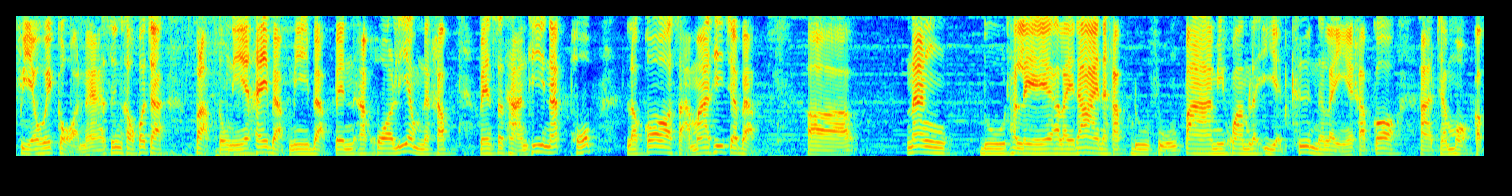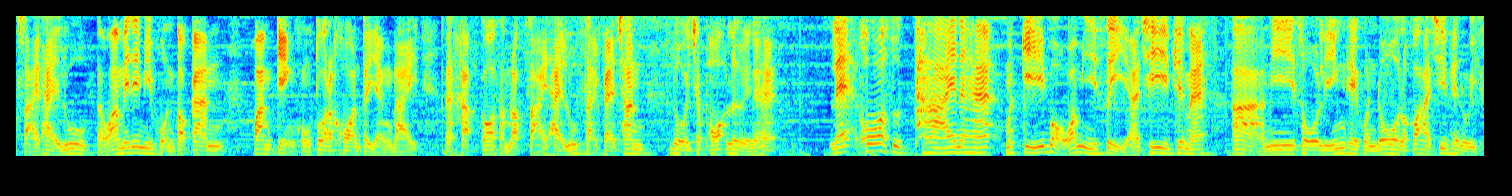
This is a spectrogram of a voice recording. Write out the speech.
เฟี้ยวไว้ก่อนนะฮะซึ่งเขาก็จะปรับตรงนี้ให้แบบมีแบบเป็นอควาเรียมนะครับเป็นสถานที่นัดพบ แล้วก็สามารถที่จะแบบนั่งดูทะเลอะไรได้นะครับ ดูฝูงปลา มีความละเอียดขึ้นอะไรอย่างเงี้ยครับ ก็อาจจะเหมาะกับสายถ่ายรูป แต่ว่าไม่ได้มีผลต่อการความเก่งของตัวละครแต่อย่างใดนะครับ ก็สำหรับสายถ่ายรูปสายแฟชั่น โดยเฉพาะเลยนะฮะ และข้อสุดท้ายนะฮะ เมื่อกี้บอกว่ามี 4 อาชีพใช่ไหมอ่า มีโซลิงเทควันโด แล้วก็อาชีพเฮโรอีก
